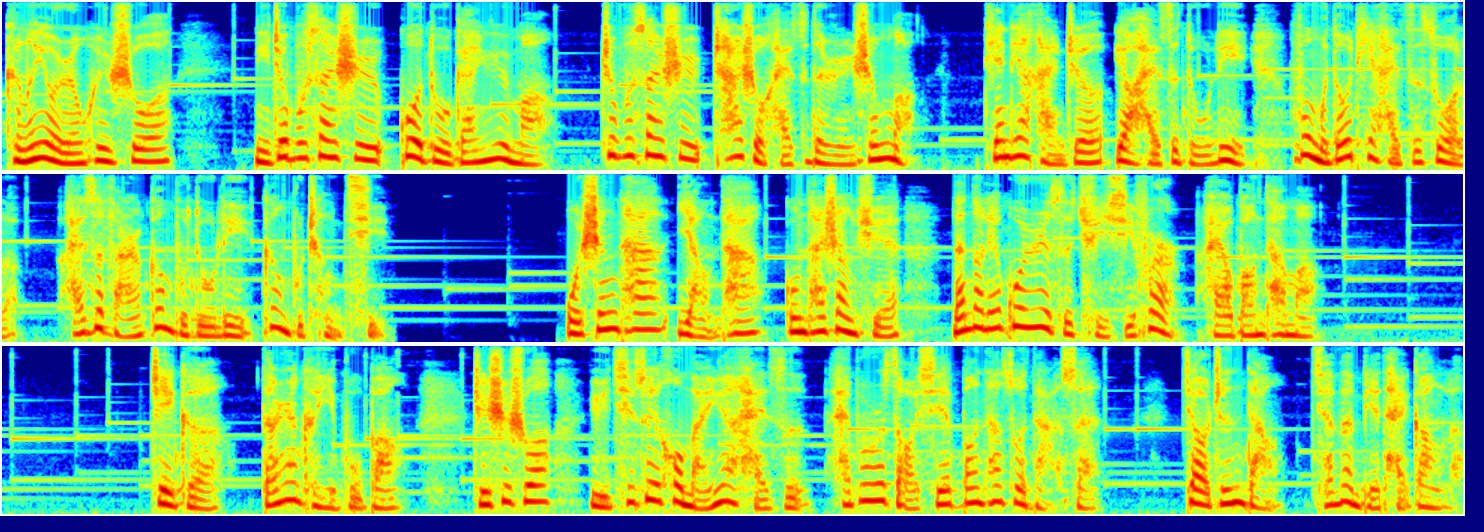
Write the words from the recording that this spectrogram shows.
可能有人会说，你这不算是过度干预吗？这不算是插手孩子的人生吗？天天喊着要孩子独立，父母都替孩子做了，孩子反而更不独立，更不成器。我生他养他，供他上学，难道连过日子娶媳妇儿还要帮他吗？这个当然可以不帮，只是说，与其最后埋怨孩子，还不如早些帮他做打算。较真党千万别抬杠了。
